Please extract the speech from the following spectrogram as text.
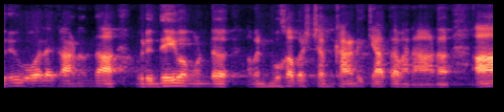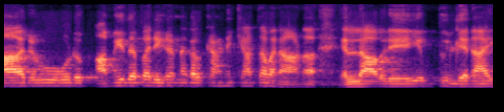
ഒരുപോലെ കാണുന്ന ഒരു ദൈവമുണ്ട്. അവൻ മുഖപക്ഷം കാണിക്കാത്തവനാണ്. ആരോടും അമിത പരിഗണനകൾ കാണിക്കാത്തവനാണ്. എല്ലാവരെയും തുല്യനായി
